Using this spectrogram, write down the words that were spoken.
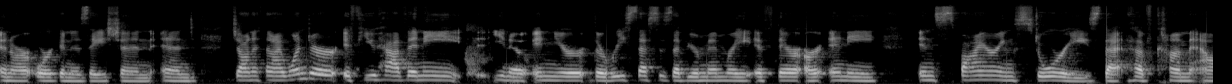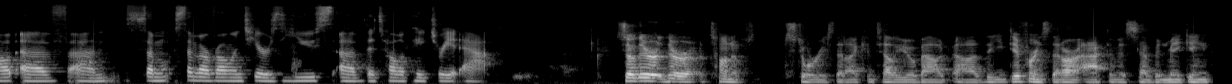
in our organization. And Jonathan, I wonder if you have any, you know, in your the recesses of your memory, if there are any inspiring stories that have come out of um, some some of our volunteers' use of the Telepatriot app. So there there are a ton of stories that I can tell you about uh, the difference that our activists have been making.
